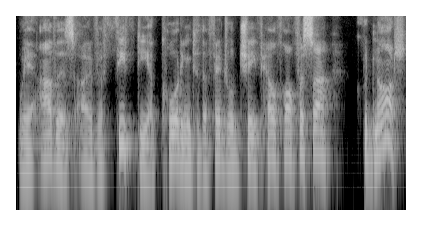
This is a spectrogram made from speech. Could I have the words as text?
where others over 50, according to the Federal Chief Health Officer, could not.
